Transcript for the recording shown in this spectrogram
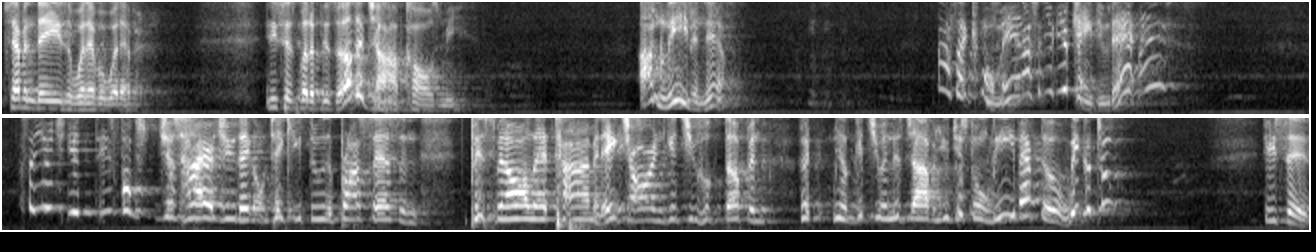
seven days or whatever, whatever. And he says, but if this other job calls me, I'm leaving them. I was like, come on, man. I said, you, you can't do that, man. I said, you, you, these folks just hired you. They're going to take you through the process and spend all that time in HR and get you hooked up and you know, get you in this job, and you're just going to leave after a week or two? He said,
